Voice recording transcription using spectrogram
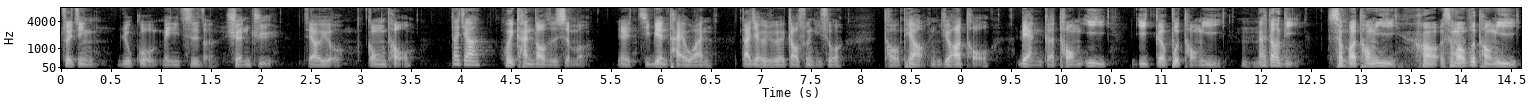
最近如果每一次的选举只要有公投，大家会看到的是什么？因为即便台湾，大家就会告诉你说，投票你就要投两个同意，一个不同意，那到底？什么同意？好，什么不同意？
